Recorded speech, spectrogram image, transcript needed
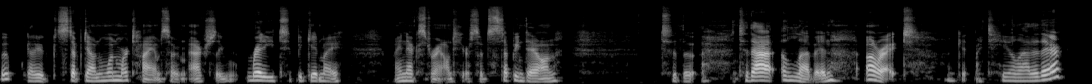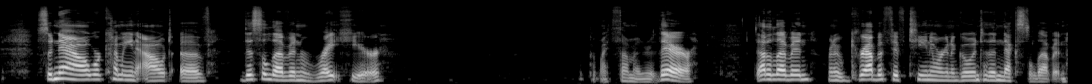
got to step down one more time so I'm actually ready to begin my, my next round here. So just stepping down to the to that 11. All right, I'll get my tail out of there. So now we're coming out of this 11 right here. Put my thumb under there. That 11, we're going to grab a 15 and we're going to go into the next 11.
